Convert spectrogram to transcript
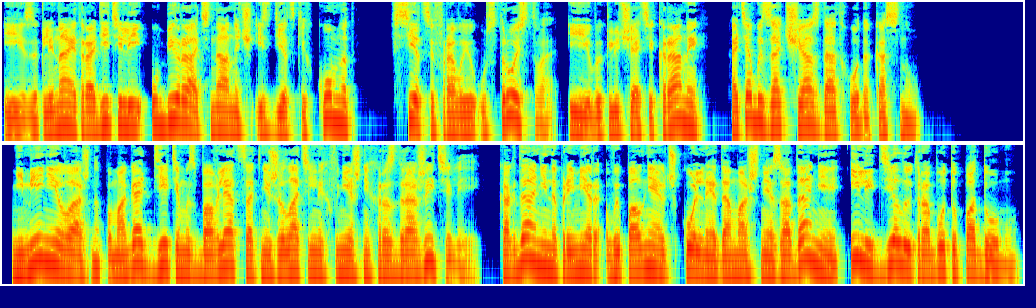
и заклинает родителей убирать на ночь из детских комнат все цифровые устройства и выключать экраны хотя бы за час до отхода ко сну. Не менее важно помогать детям избавляться от нежелательных внешних раздражителей, когда они, например, выполняют школьное домашнее задание или делают работу по дому,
